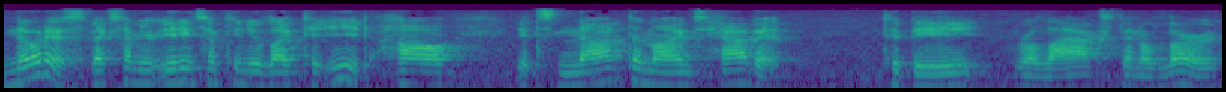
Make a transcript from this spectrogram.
notice next time you're eating something you like to eat how it's not the mind's habit to be relaxed and alert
